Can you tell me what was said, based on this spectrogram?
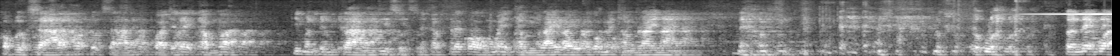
ก็ปรึกษาก็ปรึกษานะครับกว่าจะได้คำว่าที่มันเป็นกลางที่สุดนะครับ แล้วก็ไม่ทำร้ายเราแล้วก็ไม่ทำร้ายนายนะครับตกลงตอนแรกว่า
